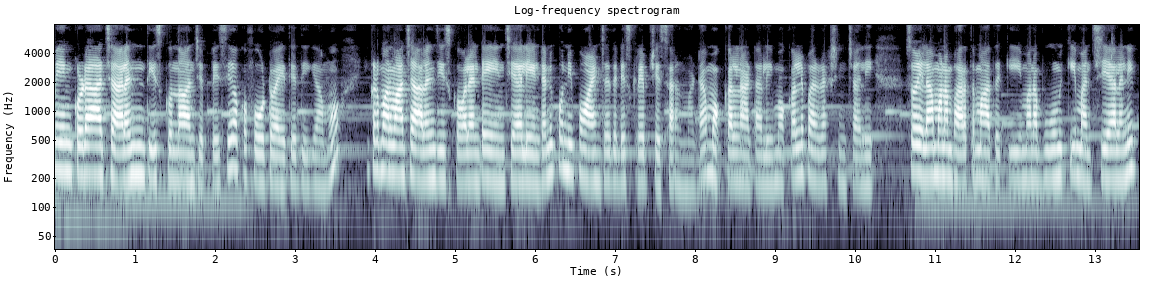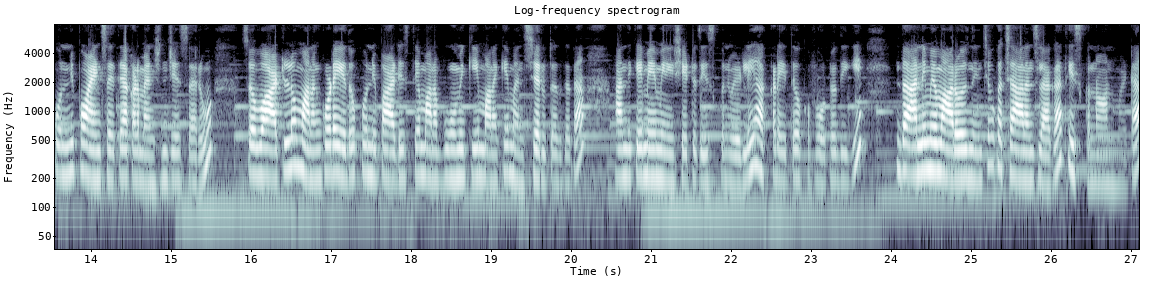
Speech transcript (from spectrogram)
మేము కూడా ఆ ఛాలెంజ్ తీసుకుందాం అని చెప్పేసి ఒక ఫోటో అయితే దిగాము. ఇక్కడ మనం ఆ ఛాలెంజ్ తీసుకోవాలంటే ఏం చేయాలి ఏంటని కొన్ని పాయింట్స్ అయితే డిస్క్రైబ్ చేశారనమాట మొక్కలు నాటాలి మొక్కల్ని పరిరక్షించాలి సో ఇలా మన భారతమాతకి మన భూమికి మంచి చేయాలని కొన్ని పాయింట్స్ అయితే అక్కడ మెన్షన్ చేశారు. సో వాటిలో మనం కూడా ఏదో కొన్ని పాటిస్తే మన భూమికి మనకే మంచి జరుగుతుంది కదా. అందుకే మేము ఇనిషియేటివ్ తీసుకుని వెళ్ళి అక్కడైతే ఒక ఫోటో దిగి దాన్ని మేము ఆ రోజు నుంచి ఒక ఛాలెంజ్ లాగా తీసుకున్నాం అనమాట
